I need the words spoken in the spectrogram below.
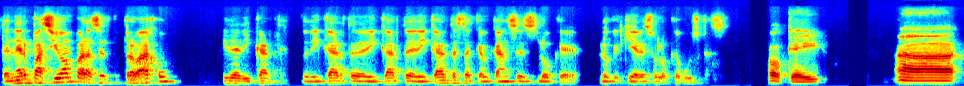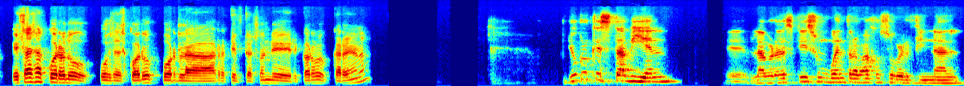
tener pasión para hacer tu trabajo y dedicarte, dedicarte, dedicarte, dedicarte hasta que alcances lo que, lo que quieres o lo que buscas. Ok. Ah, ¿Estás de acuerdo o de por la ratificación de Ricardo Carrera? Yo creo que está bien. Eh, la verdad es que hizo un buen trabajo sobre el final.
